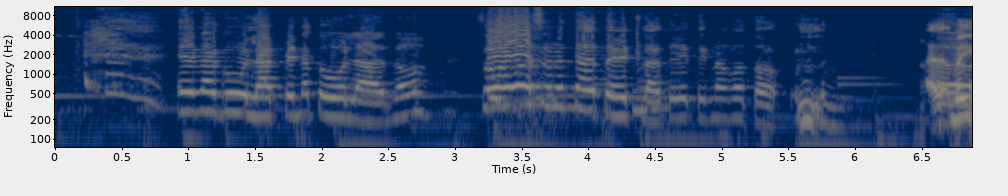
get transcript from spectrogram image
eh, nagulat, pinatulan, no? So, ayun, sunod natin. Wait lang, tinitingnan ko to. Alam, may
